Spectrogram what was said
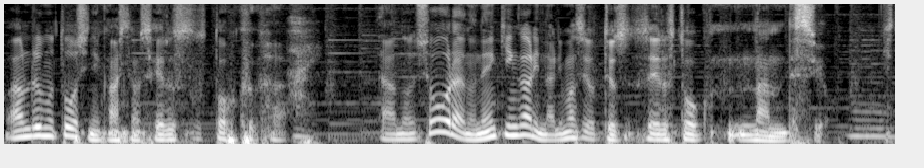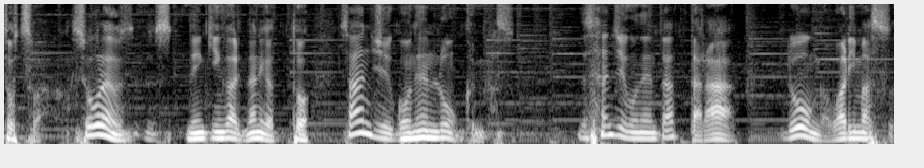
ワンルーム投資に関してのセールストークが、はい、あの将来の年金代わりになりますよっていうセールストークなんですよ一つは。将来の年金代わり何かというと35年ローン組みます。で35年経ったらローンが終わります。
